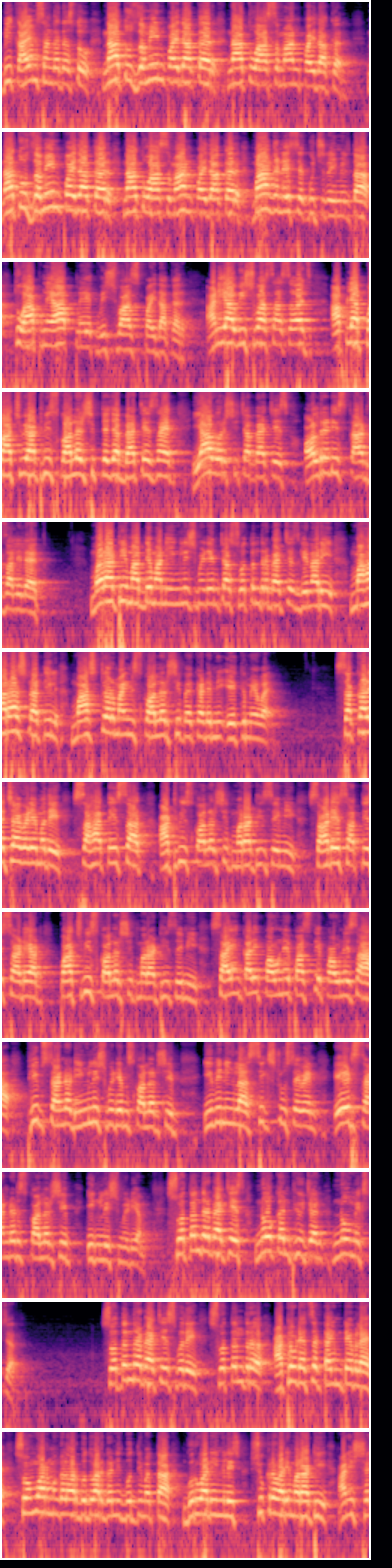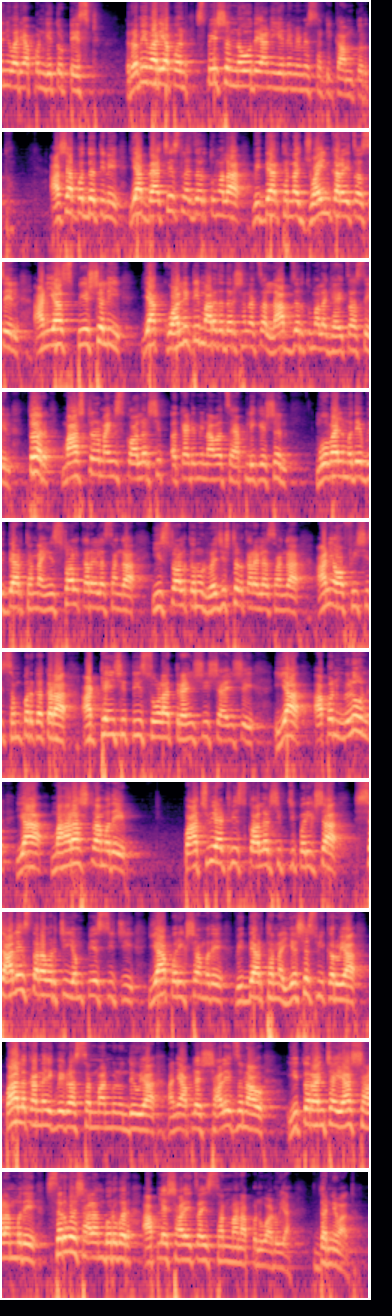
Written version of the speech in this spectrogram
मी कायम सांगत असतो ना तू जमीन पैदा कर ना तू आसमान पैदा कर. ना तू जमीन पैदा कर ना तू आसमान पैदा कर मांगने से कुछ नहीं मिलता तू अपने आप में एक विश्वास पैदा कर. आणि या विश्वासासहच आपल्या पाचवी आठवी स्कॉलरशिपच्या ज्या बॅचेस आहेत या वर्षीच्या बॅचेस ऑलरेडी स्टार्ट झालेल्या आहेत. मराठी माध्यम आणि इंग्लिश मिडियमच्या स्वतंत्र बॅचेस घेणारी महाराष्ट्रातील मास्टर माइंड स्कॉलरशिप अकॅडमी एकमेव आहे. सकाळच्या वेळेमध्ये सहा ते सात आठवी स्कॉलरशिप मराठी सेमी साडेसात ते साडेआठ पाचवी स्कॉलरशिप मराठी सेमी सायंकाळी पावणे पाच ते पावणे सहा fifth standard English medium scholarship इव्हिनिंगला six two seven eight standard scholarship English medium स्वतंत्र batches no confusion no mixture स्वतंत्र बॅचेसमध्ये स्वतंत्र आठवड्याचं टाइम टेबल आहे. सोमवार मंगळवार बुधवार गणित बुद्धिमत्ता गुरुवारी इंग्लिश शुक्रवारी मराठी आणि शनिवारी आपण घेतो टेस्ट रविवारी आपण स्पेशल नवोदय आणि एन एम एम एससाठी काम करतो. अशा पद्धतीने या बॅचेसला जर तुम्हाला विद्यार्थ्यांना जॉईन करायचं असेल आणि या स्पेशली या क्वालिटी मार्गदर्शनाचा लाभ जर तुम्हाला घ्यायचा असेल तर मास्टर माइंड स्कॉलरशिप अकॅडमी नावाचं ॲप्लिकेशन मोबाईलमध्ये विद्यार्थ्यांना इन्स्टॉल करायला सांगा इन्स्टॉल करून रजिस्टर करायला सांगा आणि ऑफिसशी संपर्क करा. अठ्ठ्याऐंशी तीस सोळा त्र्याऐंशी शहाऐंशी. या आपण मिळून या महाराष्ट्रामध्ये पाचवी आठवी स्कॉलरशिपची परीक्षा शालेय स्तरावरची एम पी एस सीची या परीक्षामध्ये विद्यार्थ्यांना यशस्वी करूया. पालकांना एक वेगळा सन्मान मिळून देऊया आणि आपल्या शाळेचं नाव इतरांच्या या शाळांमध्ये सर्व शाळांबरोबर आपल्या शाळेचाही सन्मान आपण वाढूया. धन्यवाद.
